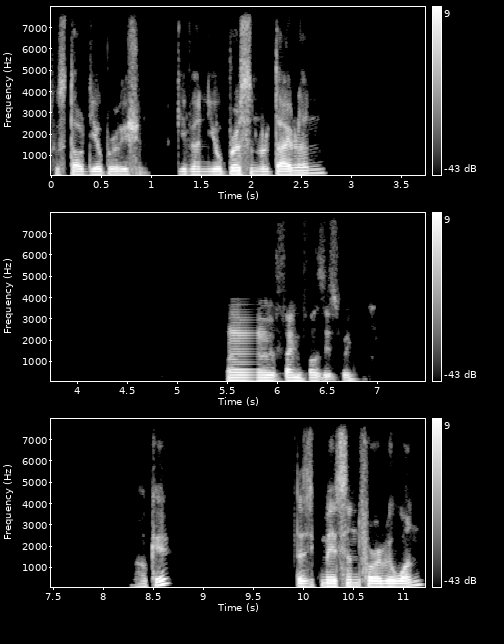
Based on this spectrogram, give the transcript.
to start the operation given your personal timeline? Uh, fine for this week. Okay. Does it make sense for everyone?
